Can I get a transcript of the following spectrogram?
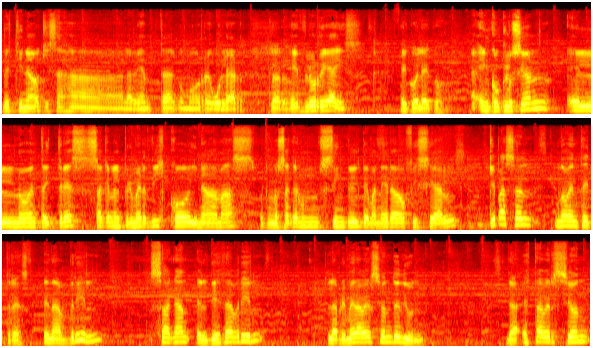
destinado quizás a la venta como regular Claro. es Blurry Eyes. Ecoleco. En conclusión, el 93 sacan el primer disco y nada más, porque no sacan un single de manera oficial. ¿Qué pasa el 93? En abril sacan el 10 de abril la primera versión de Dune. Ya, esta versión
